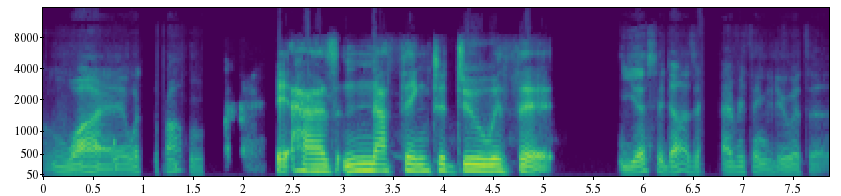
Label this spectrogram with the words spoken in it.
Why? What's the problem? It has nothing to do with it. Yes, it does. It everything to do with it.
